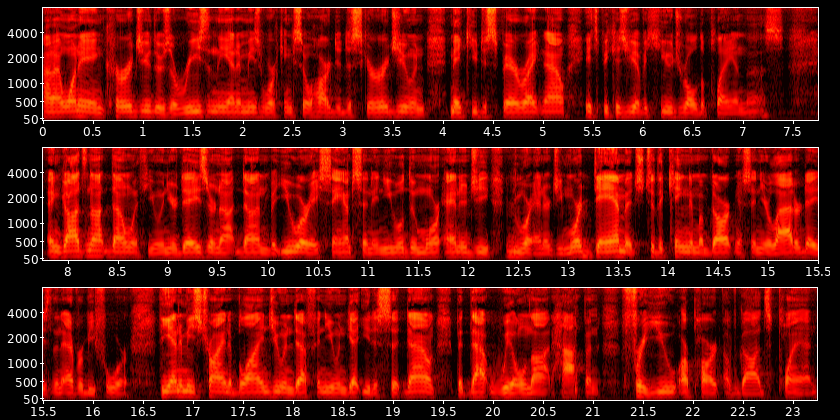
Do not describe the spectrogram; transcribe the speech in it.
And I want to encourage you. There's a reason the enemy's working so hard to discourage you and make you despair right now. It's because you have a huge role to play in this and God's not done with you, and your days are not done, but you are a Samson, and you will do more energy, more energy, more damage to the kingdom of darkness in your latter days than ever before. The enemy's trying to blind you and deafen you and get you to sit down, but that will not happen, for you are part of God's plan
